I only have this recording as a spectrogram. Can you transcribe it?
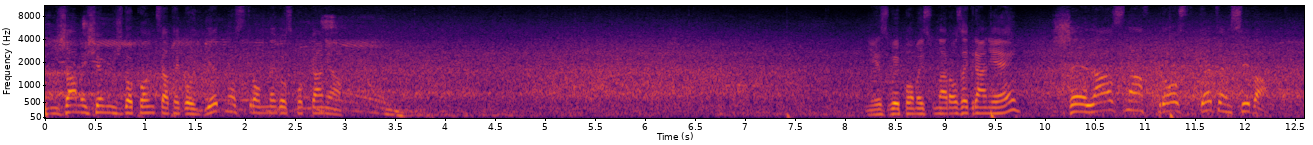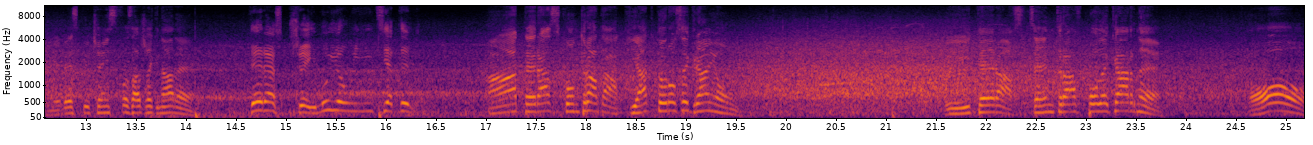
Zbliżamy się już do końca tego jednostronnego spotkania. Niezły pomysł na rozegranie. Żelazna wprost defensywa. Niebezpieczeństwo zażegnane. Teraz przejmują inicjatywę. A teraz kontratak. Jak to rozegrają? I teraz centra w pole karne. O,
